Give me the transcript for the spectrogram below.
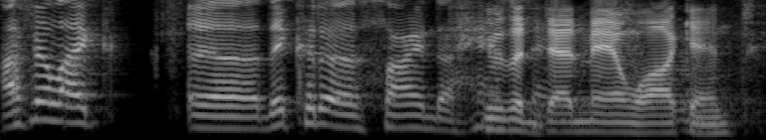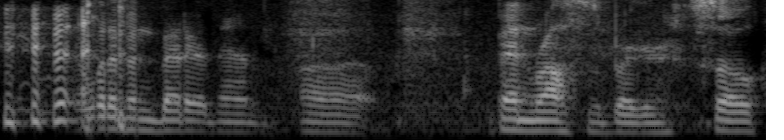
I feel like uh, they could have signed a. he was a dead man walking. it would have been better than uh, Ben Roethlisberger. So,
